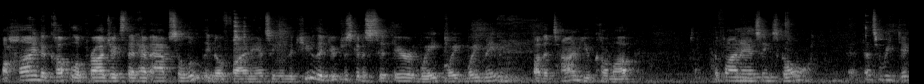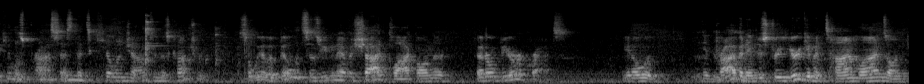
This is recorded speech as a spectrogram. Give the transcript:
behind a couple of projects that have absolutely no financing in the queue, then you're just gonna sit there and wait, wait, wait, maybe by the time you come up, the financing's gone. That- That's a ridiculous process that's killing jobs in this country. So we have a bill that says you're gonna have a shot clock on the federal bureaucrats. You know, in private industry, you're given timelines on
